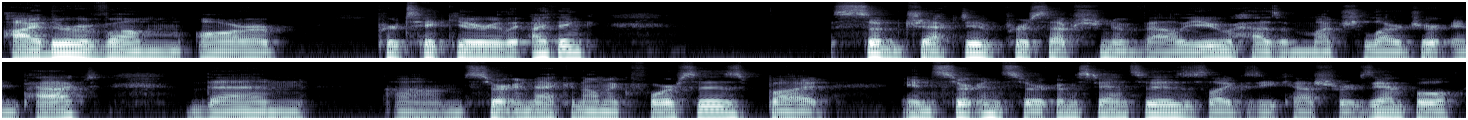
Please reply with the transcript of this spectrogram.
either of them are particularly. I think subjective perception of value has a much larger impact than um, certain economic forces, but in certain circumstances, like Zcash, for example,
